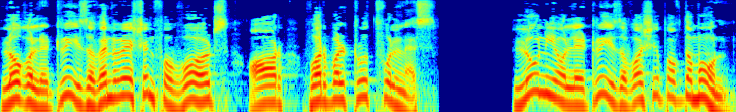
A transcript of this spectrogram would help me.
Logolatry is a veneration for words or verbal truthfulness. Luniolatry is the worship of the moon.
